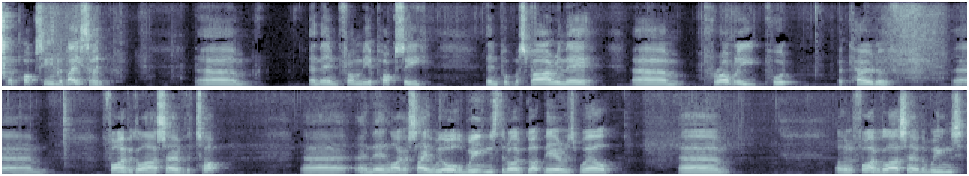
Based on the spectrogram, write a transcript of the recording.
epoxy in the base of it. Um, and then from the epoxy, then put my spar in there. Um, probably put a coat of um, fiberglass over the top uh, and then, like I say, with all the wings that I've got there as well, um, I'm going to fiberglass over the wings.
